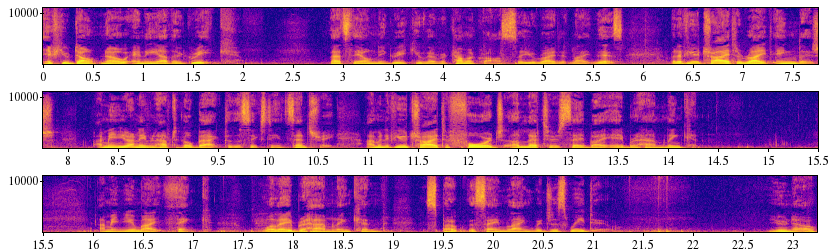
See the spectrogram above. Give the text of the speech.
if you don't know any other Greek. That's the only Greek you've ever come across, so you write it like this. But if you try to write English, I mean, you don't even have to go back to the 16th century. I mean, if you try to forge a letter, say, by Abraham Lincoln, I mean, you might think, well, Abraham Lincoln spoke the same language as we do. you know,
